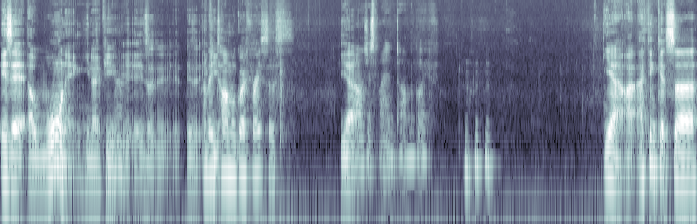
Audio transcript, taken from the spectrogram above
is it a warning you know if you Yeah. is it, is it Are if they you, Tarmogoyf racists? yeah I was just finding Tarmogoyf. Yeah, I, I think it's uh,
